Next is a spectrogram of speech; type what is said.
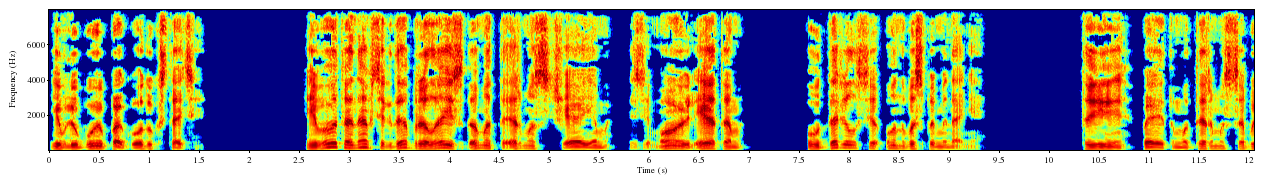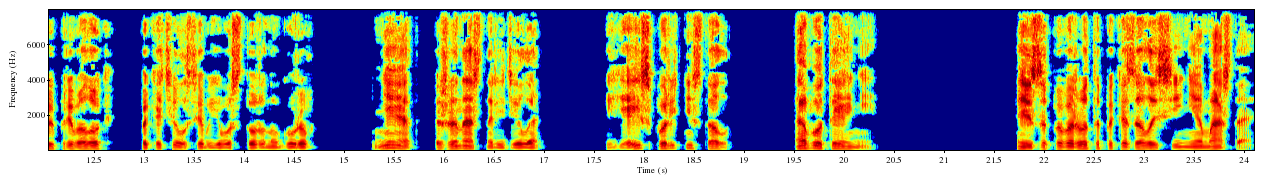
и в любую погоду, кстати. И вот она всегда брала из дома термос с чаем, зимой, летом. Ударился он в воспоминания. «Ты поэтому термос с собой приволок?» — покатился в его сторону Гуров. «Нет, жена снарядила. Я и спорить не стал. А вот и они». Из-за поворота показалась синяя Мазда.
